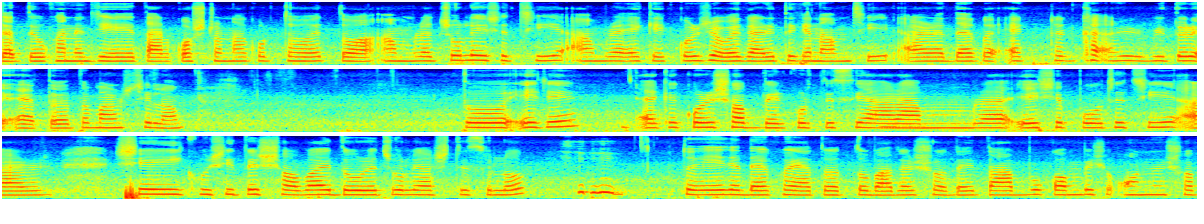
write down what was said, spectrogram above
যাতে ওখানে যে তার কষ্ট না করতে হয়। তো আমরা চলে এসেছি, আমরা এক এক করে সবাই গাড়ি থেকে নামছি। আর দেখো, একটা গাড়ির ভিতরে এত এত মানুষ ছিলাম। তো এই যে এক এক করে সব বের করতেছি আর আমরা এসে পৌঁছেছি আর সেই খুশিতে সবাই দৌড়ে চলে আসতেছিল। তো এই যে দেখো, এত এত বাজার সদাই। তো আব্বু কম বেশি অন্য সব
